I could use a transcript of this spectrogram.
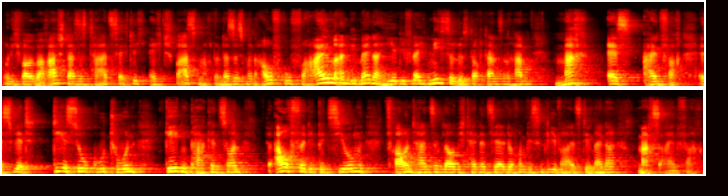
und ich war überrascht, dass es tatsächlich echt Spaß macht. Und das ist mein Aufruf vor allem an die Männer hier, die vielleicht nicht so Lust auf Tanzen haben. Mach es einfach. Es wird dir so gut tun gegen Parkinson auch für die Beziehung. Frauen tanzen, glaube ich, tendenziell doch ein bisschen lieber als die Männer. Mach's einfach.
